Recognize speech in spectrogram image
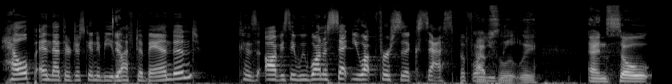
help and that they're just going to be left abandoned because obviously we want to set you up for success before you Absolutely. leave. And so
